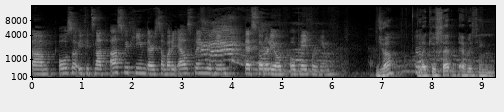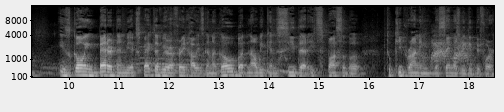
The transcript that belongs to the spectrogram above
um, also if it's not us with him, there's somebody else playing with him. That's totally okay for him. Yeah, yeah. like you said, everything is going better than we expected. We were afraid how it's gonna go, but now we can see that it's possible to keep running the same as we did before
